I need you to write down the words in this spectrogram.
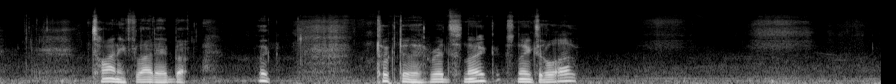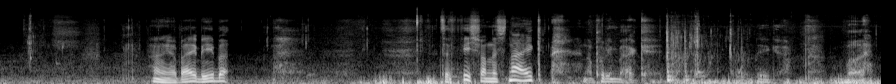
Tiny flathead, but took the red snake. Snake's alive. Only a baby, but it's a fish on the snake. And I'll put him back. There you go. Bye.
